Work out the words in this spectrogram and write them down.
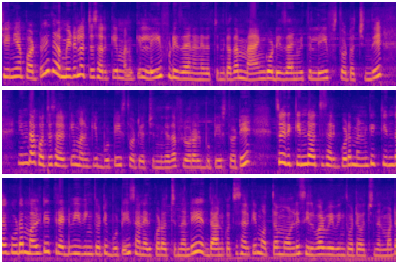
చీనియా పట్టు. ఇది మిడిల్ వచ్చేసరికి మనకి లీఫ్ డిజైన్ అనేది వచ్చింది కదా మ్యాంగో డిజైన్ విత్ లీఫ్స్ తోటి వచ్చింది. ఇందాక వచ్చేసరికి మనకి బుటీస్ తోటి వచ్చింది కదా ఫ్లోరల్ బుటీస్ తోటి. సో ఇది కింద వచ్చేసరికి కూడా మనకి కింద కూడా మల్టీ థ్రెడ్ వీవింగ్ తోటి బుటీస్ అనేది కూడా వచ్చిందండి. దానికి వచ్చేసరికి మొత్తం ఓన్లీ సిల్వర్ వీవింగ్ తోటి వచ్చిందనమాట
